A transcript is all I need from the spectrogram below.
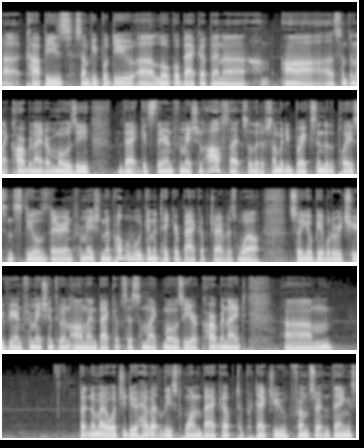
uh, copies. Some people do a local backup and a, um, uh, something like Carbonite or Mozy that gets their information offsite so that if somebody breaks into the place and steals their information, they're probably going to take your backup drive as well. So you'll be able to retrieve your information through an online backup system like Mozy or Carbonite. Um, but no matter what you do, have at least one backup to protect you from certain things.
